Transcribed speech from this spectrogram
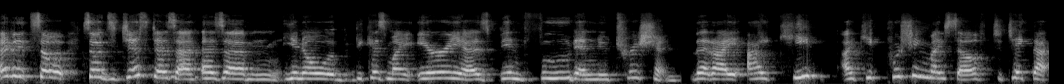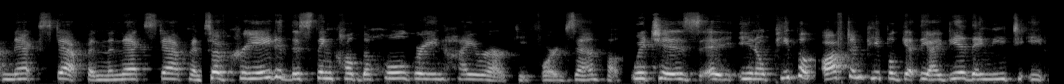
and it's so so it's just as a as a um, you know because my area has been food and nutrition that i i keep I keep pushing myself to take that next step and the next step. And so I've created this thing called the whole grain hierarchy, for example, which is, uh, you know, people often people get the idea they need to eat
